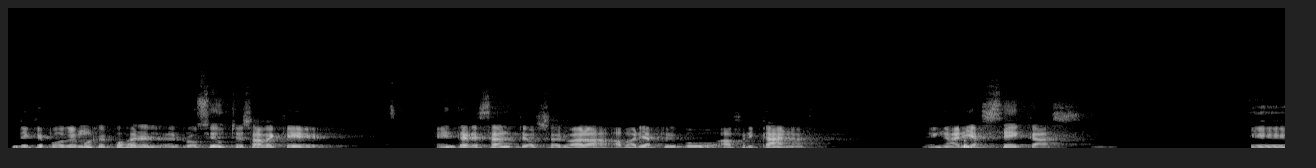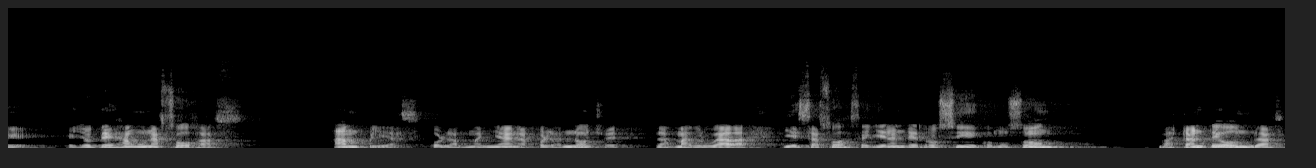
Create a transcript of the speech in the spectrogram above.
de que podemos recoger el rocío, usted sabe que es interesante observar a, varias tribus africanas en áreas secas. Ellos dejan unas hojas amplias por las mañanas, por las noches, las madrugadas, y esas hojas se llenan de rocío y como son bastante hondas,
